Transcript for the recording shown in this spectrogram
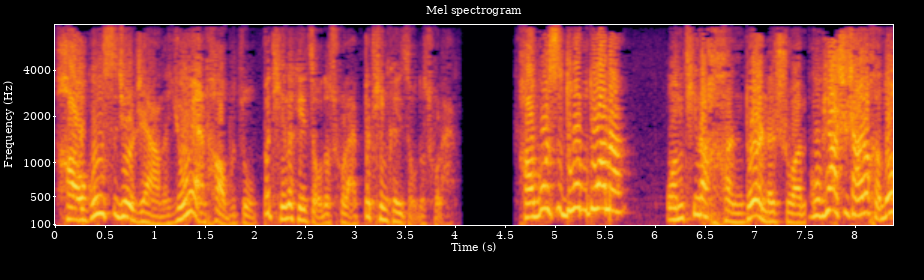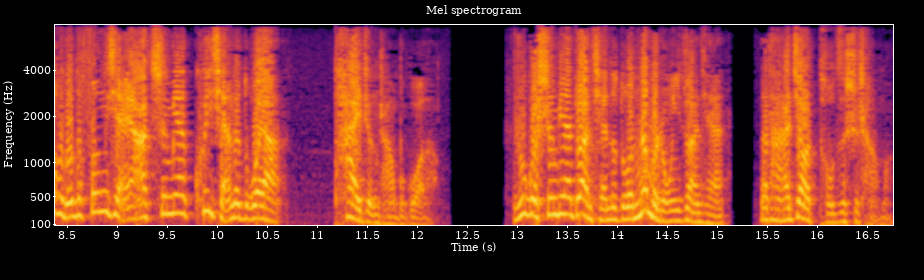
好公司就是这样的，永远套不住，不停的可以走得出来，不停可以走得出来。好公司多不多呢？我们听到很多人的说，股票市场有很多很多的风险呀，身边亏钱的多呀，太正常不过了。如果身边赚钱的多，那么容易赚钱，那它还叫投资市场吗？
